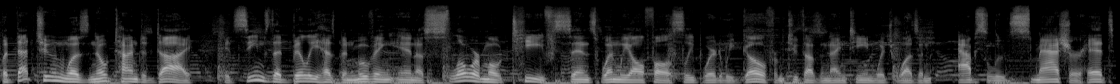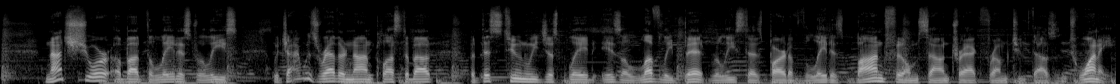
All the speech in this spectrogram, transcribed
but that tune was No Time to Die. It seems that Billie has been moving in a slower motif since When We All Fall Asleep, Where Do We Go from 2019, which was an absolute smasher hit. Not sure about the latest release, which I was rather nonplussed about, but this tune we just played is a lovely bit released as part of the latest Bond film soundtrack from 2020.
